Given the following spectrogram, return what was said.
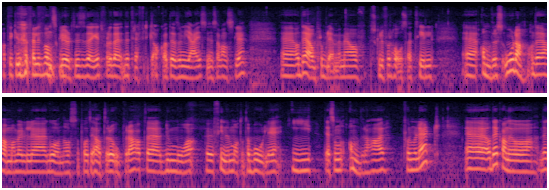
At det er litt vanskelig å gjøre det til sitt eget, for det, det treffer ikke akkurat det som jeg syns er vanskelig. Eh, og det er jo problemet med å skulle forholde seg til eh, andres ord. Da. Og det har man vel eh, gående også på teater og opera. At eh, du må eh, finne en måte å ta bolig i det som andre har formulert. Eh, og det kan jo det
